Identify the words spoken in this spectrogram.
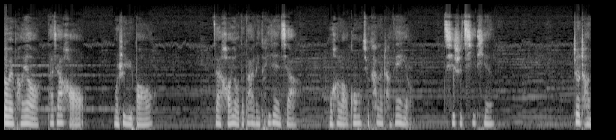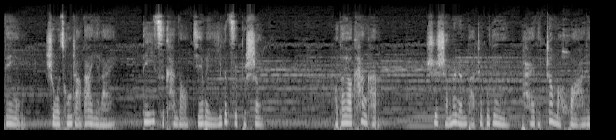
各位朋友，大家好，我是雨薄。在好友的大力推荐下，我和老公去看了场电影《七十七天》。这场电影是我从长大以来第一次看到结尾一个字不剩。我倒要看看，是什么人把这部电影拍得这么华丽，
